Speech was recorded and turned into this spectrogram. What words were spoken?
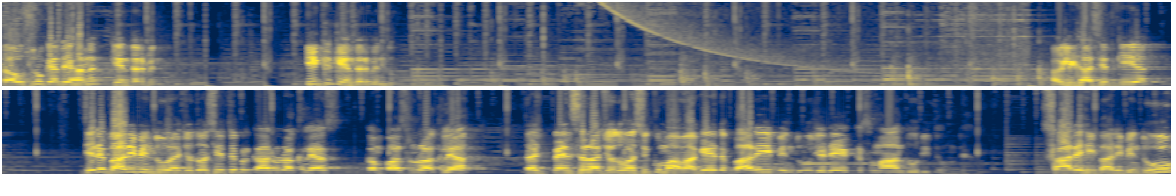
ਤਾਂ ਉਸ ਨੂੰ ਕਹਿੰਦੇ ਹਨ ਕੇਂਦਰ ਬਿੰਦੂ। ਇੱਕ ਕੇਂਦਰ ਬਿੰਦੂ। ਅਗਲੀ ਖਾਸੀਅਤ ਕੀ ਹੈ? ਜਿਹੜੇ ਬਾਹਰੀ ਬਿੰਦੂ ਹੈ, ਜਦੋਂ ਅਸੀਂ ਇੱਥੇ ਪ੍ਰਕਾਰ ਨੂੰ ਰੱਖ ਲਿਆ, ਕੰਪਾਸ ਨੂੰ ਰੱਖ ਲਿਆ ਤਾਂ ਪੈਨਸਲ ਨਾਲ ਜਦੋਂ ਅਸੀਂ ਘੁਮਾਵਾਂਗੇ ਤੇ ਬਾਹਰੀ ਬਿੰਦੂ ਜਿਹੜੇ ਇੱਕ ਸਮਾਨ ਦੂਰੀ ਤੇ ਹੁੰਦੇ ਹਨ। ਸਾਰੇ ਹੀ ਬਾਹਰੀ ਬਿੰਦੂ,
